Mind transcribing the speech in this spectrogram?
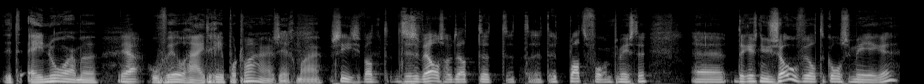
dit enorme ja. hoeveelheid repertoire, zeg maar. Precies, want het is wel zo dat het, het, het, het platform, tenminste, uh, er is nu zoveel te consumeren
